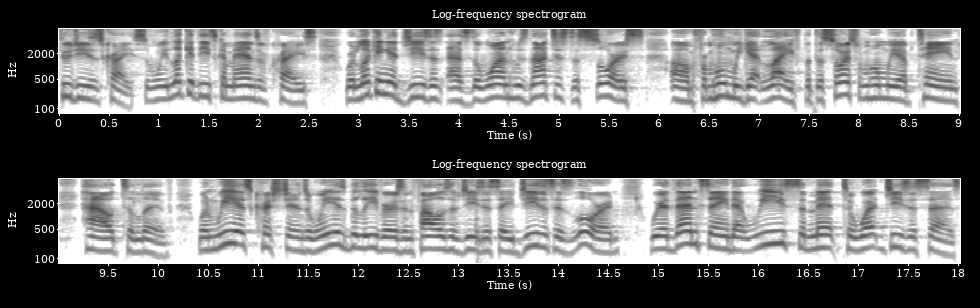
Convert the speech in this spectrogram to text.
through Jesus Christ. When we look at these commands of Christ, we're looking at Jesus as the one who's not just the source um, from whom we get life, but the source from whom we obtain how to live. When we as Christians, when we as believers and followers of Jesus say Jesus is Lord, we're then saying that we submit to what Jesus says.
